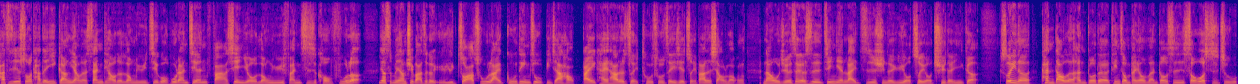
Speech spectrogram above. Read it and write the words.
他直接说，他的一缸养了三条的龙鱼，结果忽然间发现有龙鱼繁殖口孵了，要怎么样去把这个鱼抓出来固定住比较好，掰开它的嘴吐出这一些嘴巴的小龙。那我觉得这个是今年来咨询的鱼友最有趣的一个。所以呢，看到了很多的听众朋友们都是收获十足，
